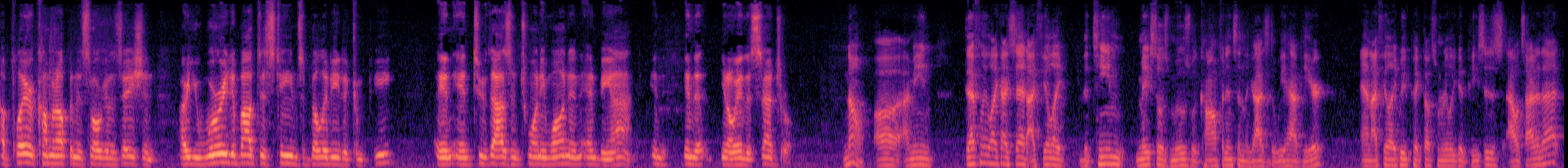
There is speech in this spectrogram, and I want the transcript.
a player coming up in this organization, are you worried about this team's ability to compete in, in 2021 and, and beyond in in the you know in the Central? No, uh, I mean definitely. Like I said, I feel like the team makes those moves with confidence in the guys that we have here, and I feel like we picked up some really good pieces outside of that.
